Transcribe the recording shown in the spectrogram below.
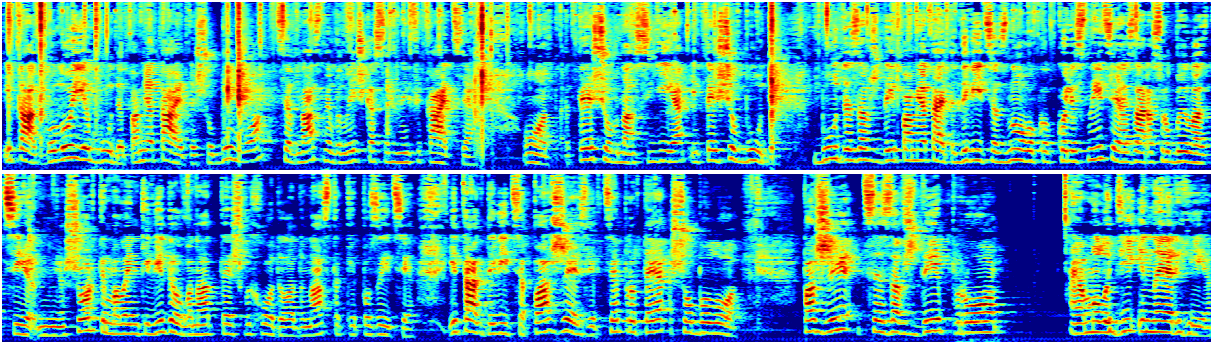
І так, було є буде. Пам'ятайте, що було це в нас невеличка сигніфікація. От те, що в нас є, і те, що буде. Буде завжди, пам'ятайте, дивіться, знову ко- колісниця. Я зараз робила ці шорти, маленькі відео, вона теж виходила до нас такі позиції. І так, дивіться, паж жезлів це про те, що було. Пажи це завжди про е, молоді енергії.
